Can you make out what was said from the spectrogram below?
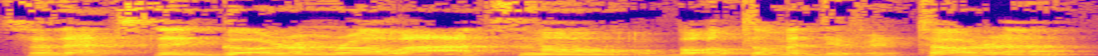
So that's the Goram Rola Atzmo, or Botom Torah.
